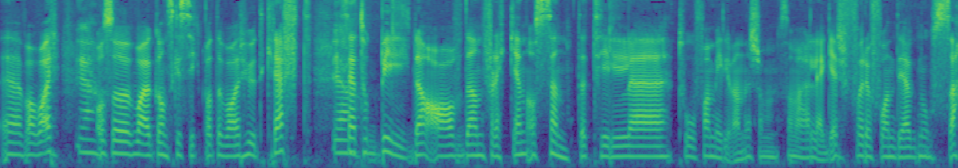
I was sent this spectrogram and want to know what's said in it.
eh, hva var. Ja. Og så var jeg ganske sikker på at det var hudkreft. Ja. Så jeg tok bilde av den flekken og sendte til eh, to familievenner som, som er leger, for å få en diagnose.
